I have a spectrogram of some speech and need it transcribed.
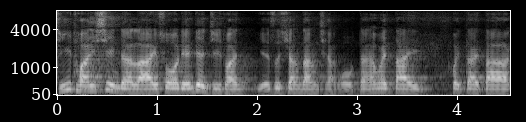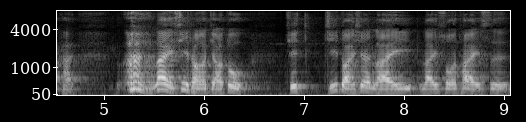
集团性的来说，联电集团也是相当强。我等下会带会带大家看。那以系统的角度，极极短线来来说，它也是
